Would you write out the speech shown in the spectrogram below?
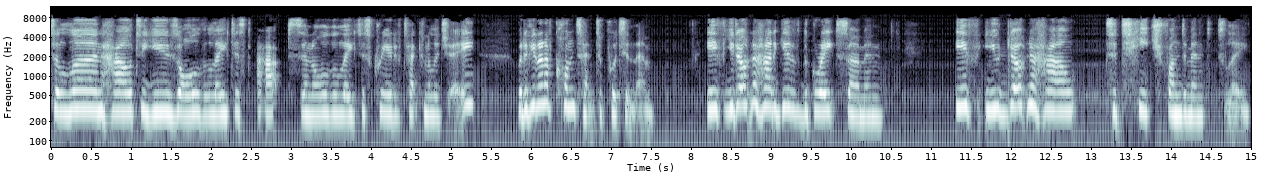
to learn how to use all the latest apps and all the latest creative technology. But if you don't have content to put in them, if you don't know how to give the great sermon, if you don't know how to teach fundamentally,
